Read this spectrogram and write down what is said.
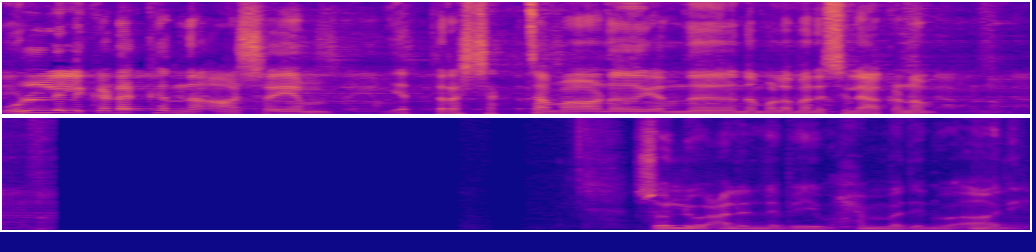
ഉള്ളിൽ കിടക്കുന്ന ആശയം എത്ര ശക്തമാണ് എന്ന് നമ്മൾ മനസ്സിലാക്കണം. സൊല്ലു അല നബി മുഹമ്മദിൻ ആലി.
